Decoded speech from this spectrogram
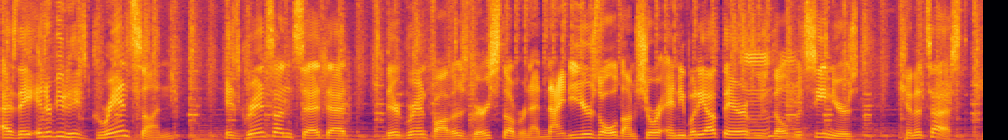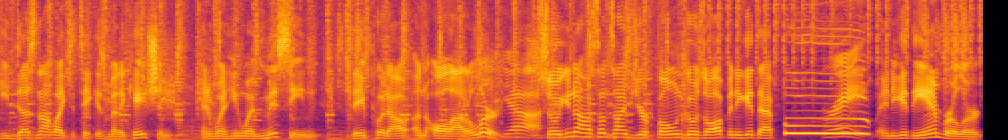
As they interviewed his grandson, his grandson said that their grandfather is very stubborn. At 90 years old, I'm sure anybody out there who's mm-hmm. dealt with seniors can attest. He does not like to take his medication. And when he went missing, they put out an all out alert. Yeah. So, you know how sometimes your phone goes off and you get that boop, Right. and you get the Amber Alert?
